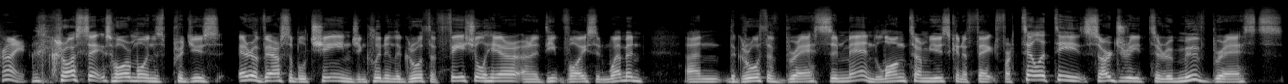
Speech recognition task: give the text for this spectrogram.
Right. Cross-sex hormones produce irreversible change, including the growth of facial hair and a deep voice in women, and the growth of breasts in men. Long-term use can affect fertility. Surgery to remove breasts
